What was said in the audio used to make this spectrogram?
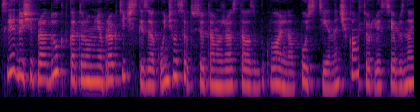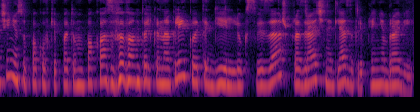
Следующий продукт, который у меня практически закончился, вот все там уже осталось буквально по стеночкам. Стерлись все обозначения с упаковки, поэтому показываю вам только наклейку. Это гель Люкс Визаж, прозрачный для закрепления бровей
